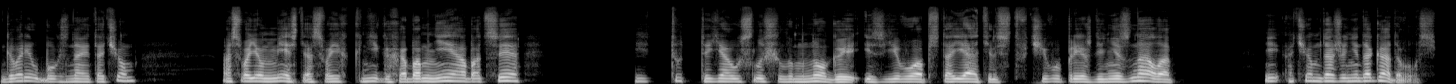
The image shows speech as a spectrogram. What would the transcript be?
Говорил, бог знает о чем, о своем месте, о своих книгах, обо мне, об отце. И тут-то я услышала многое из его обстоятельств, чего прежде не знала и о чем даже не догадывалась.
